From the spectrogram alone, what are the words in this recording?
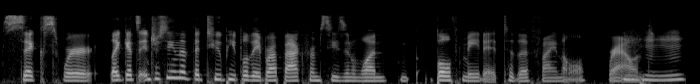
six were like it's interesting that the two people they brought back from season 1 m- both made it to the final round. Mhm.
